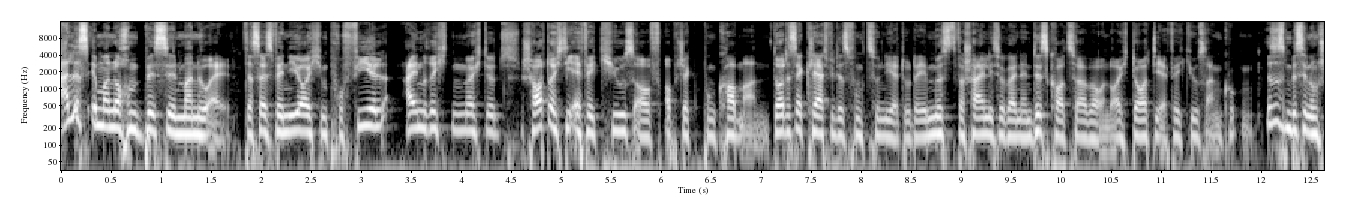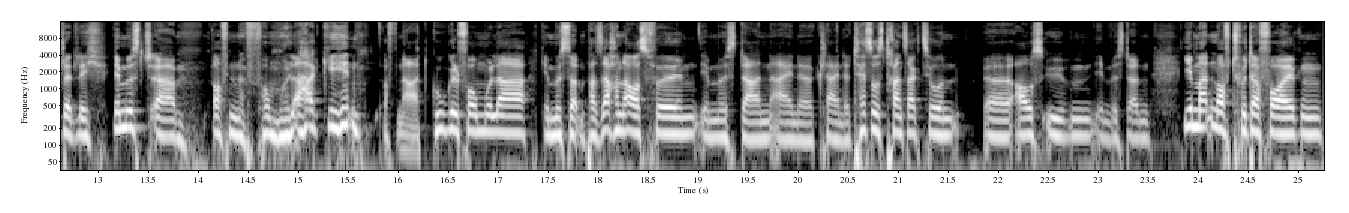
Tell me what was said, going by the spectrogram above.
Alles immer noch ein bisschen manuell. Das heißt, wenn ihr euch ein Profil einrichten möchtet, schaut euch die FAQs auf object.com an. Dort ist erklärt, wie das funktioniert. Oder ihr müsst wahrscheinlich sogar in den Discord-Server und euch dort die FAQs angucken. Das ist ein bisschen umständlich. Ihr müsst äh, auf ein Formular gehen, auf eine Art Google-Formular. Ihr müsst dort ein paar Sachen ausfüllen. Ihr müsst dann eine kleine Tessus-Transaktion äh, ausüben. Ihr müsst dann jemandem auf Twitter folgen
